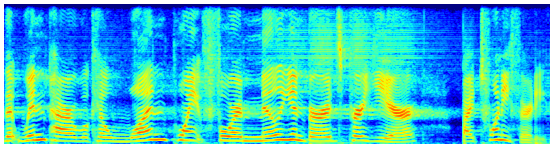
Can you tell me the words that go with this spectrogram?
that wind power will kill 1.4 million birds per year by 2030?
